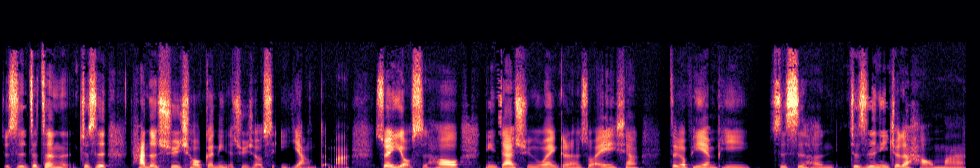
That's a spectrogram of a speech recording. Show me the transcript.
就是这真的就是他的需求跟你的需求是一样的吗？所以有时候你在询问一个人说，诶，像这个 PMP 是适合你，就是你觉得好吗？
